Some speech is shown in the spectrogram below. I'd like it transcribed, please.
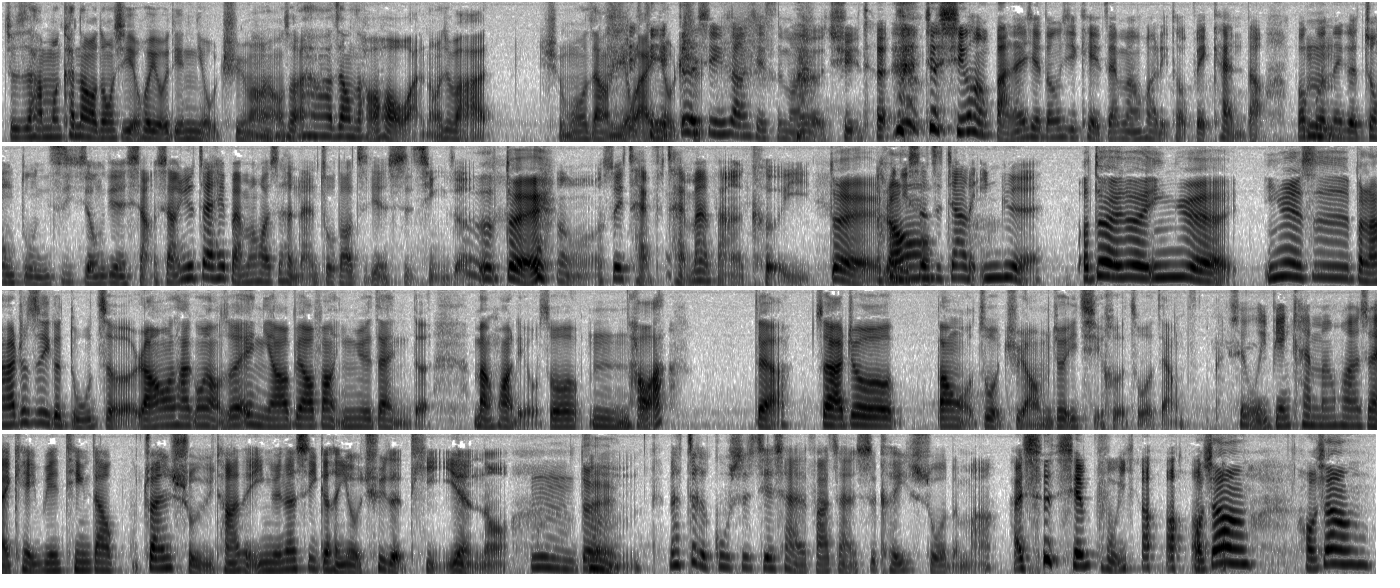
就是他们看到的东西也会有点扭曲嘛，然后说啊这样子好好玩，然后就把它。全部这样扭来 扭去，个性上其实蛮有趣的，就希望把那些东西可以在漫画里头被看到，包括那个中毒，你自己有点想象，因为在黑白漫画是很难做到这件事情的。呃，对，嗯，所以彩彩漫反而可以。对，然后你甚至加了音乐。哦，对对，音乐，音乐是本来他就是一个读者，然后他跟我讲说，哎，你要不要放音乐在你的漫画里？我说，嗯，好啊，对啊，所以他就帮我做曲，然后我们就一起合作这样子。所以我一边看漫画的时候，还可以一边听到专属于他的音乐，那是一个很有趣的体验哦。嗯，对。嗯，那这个故事接下来的发展是可以说的吗？还是先不要？好像好像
